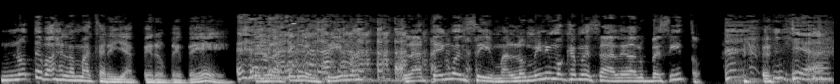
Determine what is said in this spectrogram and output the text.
no te bajes la mascarilla, pero bebé, pero la tengo encima, la tengo encima, lo mínimo que me sale es dar un besito. ya,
